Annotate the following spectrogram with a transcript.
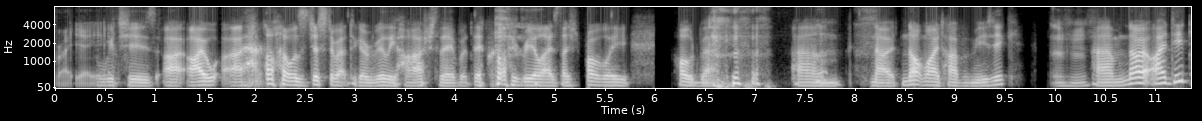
right? Yeah, yeah. Which is I, I I I was just about to go really harsh there, but then I realized I should probably hold back. Um, no, not my type of music. mm-hmm. Um, no, I did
